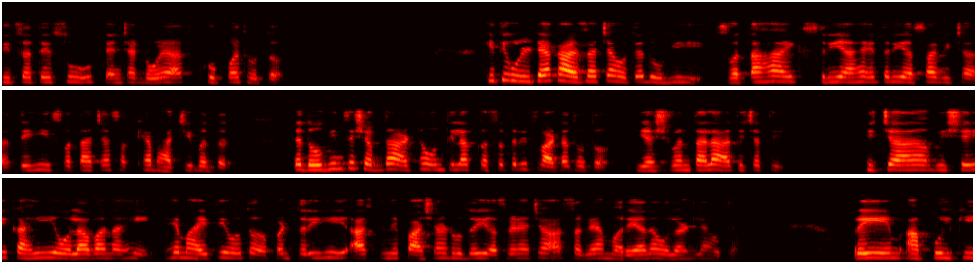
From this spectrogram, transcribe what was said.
तिचं ते सुख त्यांच्या डोळ्यात खुपत होतं. किती उलट्या काळजाच्या होत्या दोघीही स्वतः एक स्त्री आहे तरी असा विचार तेही स्वतःच्या सख्या भाचीबद्दल. त्या दोघींचे शब्द आठवून तिला कसं तरीच वाटत होतं. यशवंताला तिच्या तिच्याविषयी काहीही ओलावा नाही हे माहिती होतं पण तरीही आज तिने पाषाण हृदयी असण्याच्या सगळ्या मर्यादा ओलांडल्या होत्या. प्रेम आपुलकी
